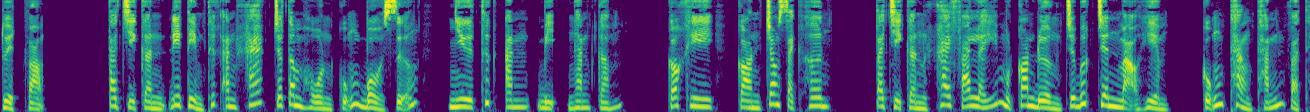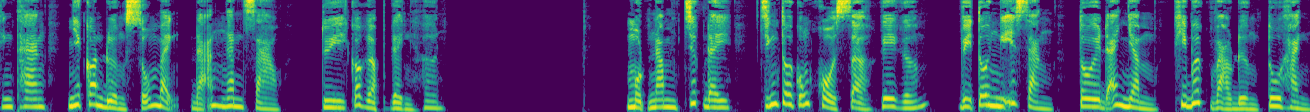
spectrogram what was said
tuyệt vọng. Ta chỉ cần đi tìm thức ăn khác cho tâm hồn cũng bổ dưỡng như thức ăn bị ngăn cấm. Có khi còn trong sạch hơn, ta chỉ cần khai phá lấy một con đường cho bước chân mạo hiểm, cũng thẳng thắn và thanh thang như con đường số mệnh đã ngăn rào, tuy có gập ghềnh hơn. Một năm trước đây, chính tôi cũng khổ sở ghê gớm vì tôi nghĩ rằng tôi đã nhầm khi bước vào đường tu hành.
